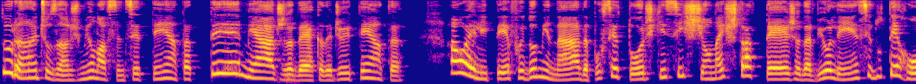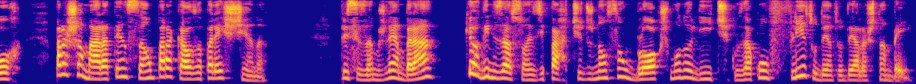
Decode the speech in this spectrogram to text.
Durante os anos 1970 até meados da década de 80, a OLP foi dominada por setores que insistiam na estratégia da violência e do terror para chamar a atenção para a causa palestina. Precisamos lembrar que organizações e partidos não são blocos monolíticos, há conflito dentro delas também.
